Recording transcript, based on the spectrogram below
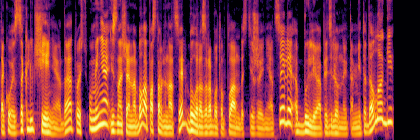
такое заключение, да, то есть у меня изначально была поставлена цель, был разработан план достижения цели, были определенные там методологии,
